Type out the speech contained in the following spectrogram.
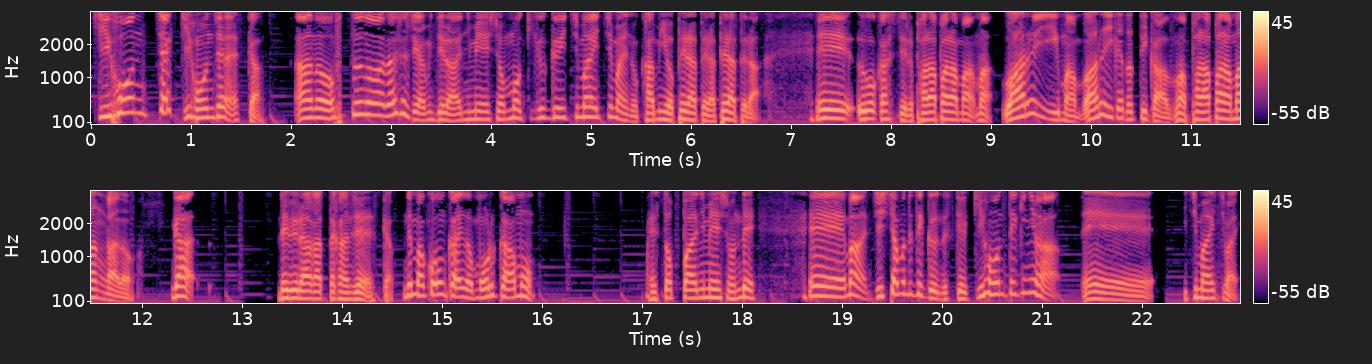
基本っちゃ基本じゃないですか。あの、普通の私たちが見てるアニメーションも結局一枚一枚の紙をペラペラペラペラ、えー、動かしてるパラパラマン、まあ悪い、まあ悪い言い方っていうか、まあパラパラ漫画の、が、レベル上がった感じじゃないですか。で、まあ今回のモルカーも、ストップアニメーションで、えー、まあ実写も出てくるんですけど、基本的には、えー、一枚一枚、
